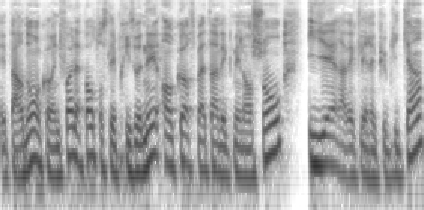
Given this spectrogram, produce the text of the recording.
mais pardon, encore une fois, la porte, on se l'est prisonnée, encore ce matin avec Mélenchon, hier avec les Républicains.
